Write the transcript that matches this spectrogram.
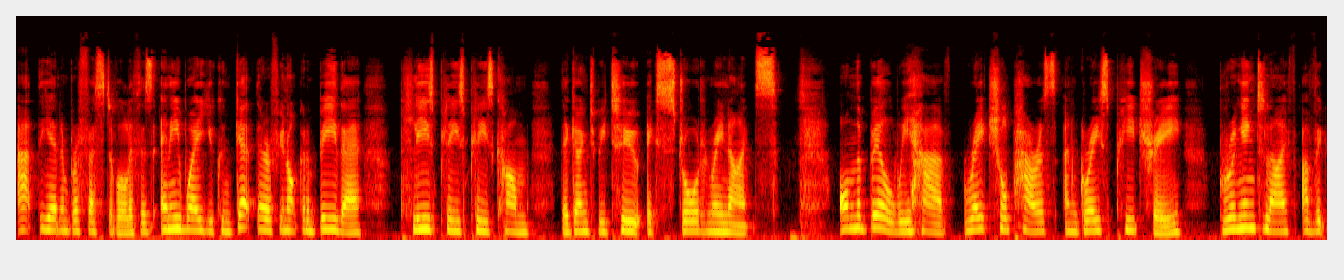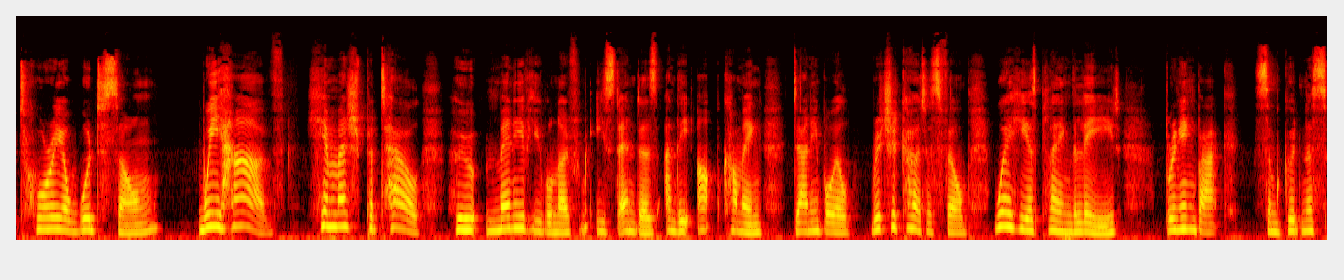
at the Edinburgh Festival. If there's any way you can get there, if you're not going to be there, please, please, please come. They're going to be two extraordinary nights. On the bill, we have Rachel Parris and Grace Petrie bringing to life a Victoria Wood song. We have Himesh Patel, who many of you will know from EastEnders, and the upcoming Danny Boyle Richard Curtis film, where he is playing the lead, bringing back some goodness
